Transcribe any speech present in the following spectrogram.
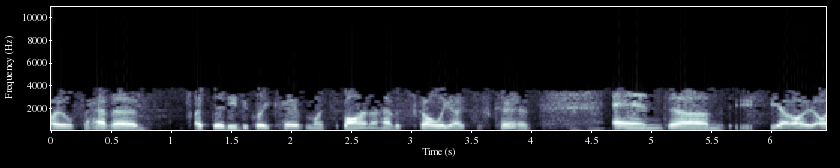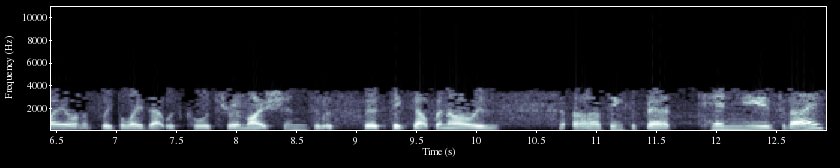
I also have a a 30 degree curve in my spine. I have a scoliosis curve. Mm-hmm. And, um, yeah, I, I honestly believe that was caused through emotions. It was first picked up when I was, I think about 10 years of age,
